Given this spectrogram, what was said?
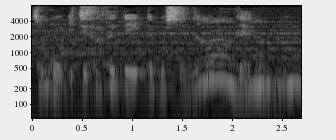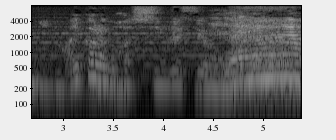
そこを一致させていってほしいなって。愛からの発信ですよねね。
